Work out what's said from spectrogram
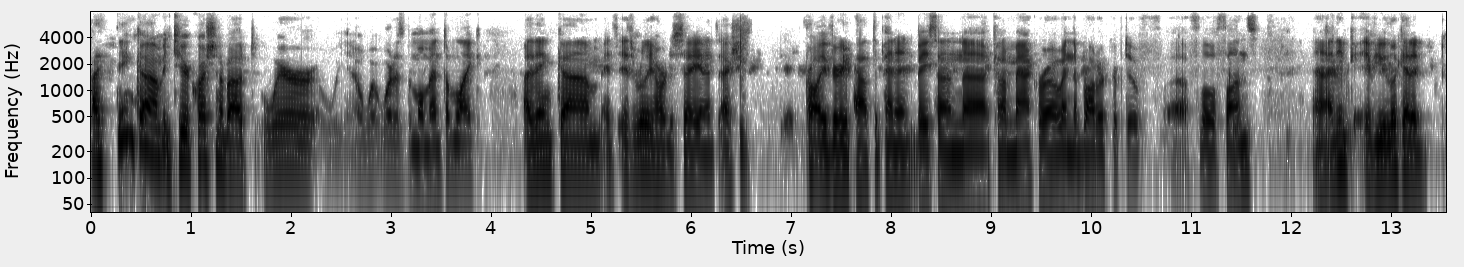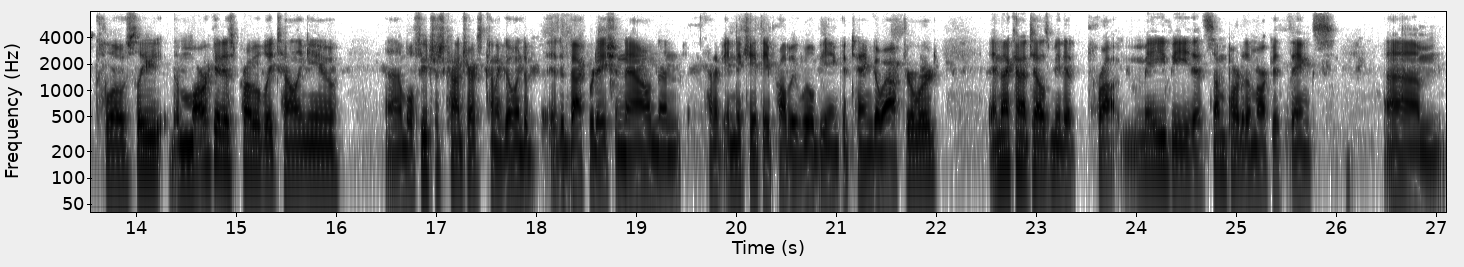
I think um, to your question about where you know what, what is the momentum like, I think um, it's it's really hard to say, and it's actually probably very path dependent based on uh, kind of macro and the broader crypto uh, flow of funds. Uh, I think if you look at it closely, the market is probably telling you, uh, well, futures contracts kind of go into, into backwardation now, and then kind of indicate they probably will be in contango afterward, and that kind of tells me that pro- maybe that some part of the market thinks. Um,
